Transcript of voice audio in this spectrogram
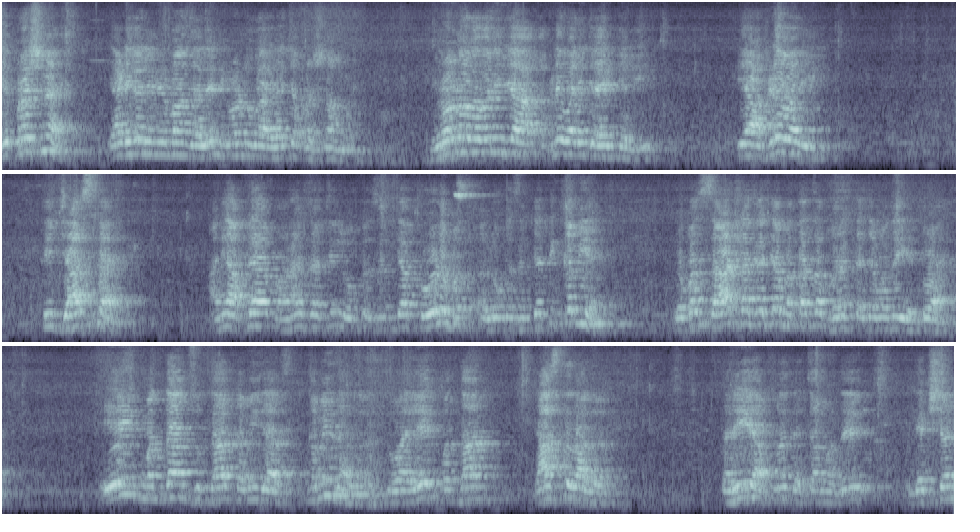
हे प्रश्न आहे. या ठिकाणी निर्माण झाले निवडणूक आयोगाच्या प्रश्नामुळे. निवडणूक आयोगाने जी आकडेवारी जाहीर केली ती आकडेवारी ती जास्त आहे. आणि आपल्या महाराष्ट्राची लोकसंख्या पूर्ण लोकसंख्या ती कमी आहे. जवळपास साठ लाखाच्या मताचा फरक त्याच्यामध्ये येतो आहे. एक मतदान सुद्धा कमी जास्त कमी झालं किंवा एक मतदान जास्त झालं तरी आपलं त्याच्यामध्ये इलेक्शन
